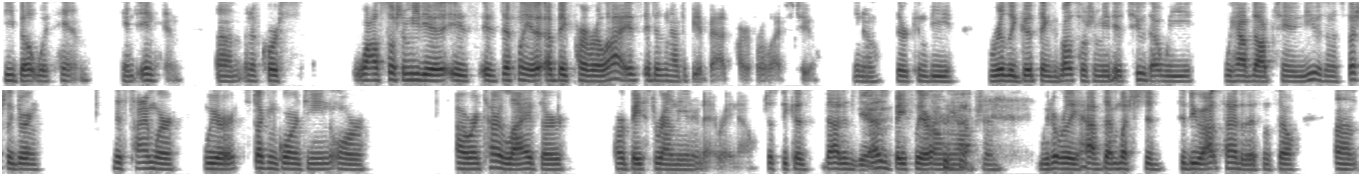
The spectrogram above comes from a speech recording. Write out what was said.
be built with him and in him um, and of course while social media is is definitely a, a, big part of our lives, it doesn't have to be a bad part of our lives too. You know, there can be really good things about social media too that we we have the opportunity to use, and especially during this time where we are stuck in quarantine or our entire lives are are based around the internet right now. Just because that is yeah. that is basically our only option. we don't really have that much to to do outside of this, and so um,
